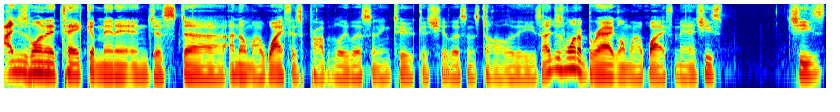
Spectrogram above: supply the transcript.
I just want to take a minute and just, uh, I know my wife is probably listening too because she listens to all of these. I just want to brag on my wife, man. She's, she's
